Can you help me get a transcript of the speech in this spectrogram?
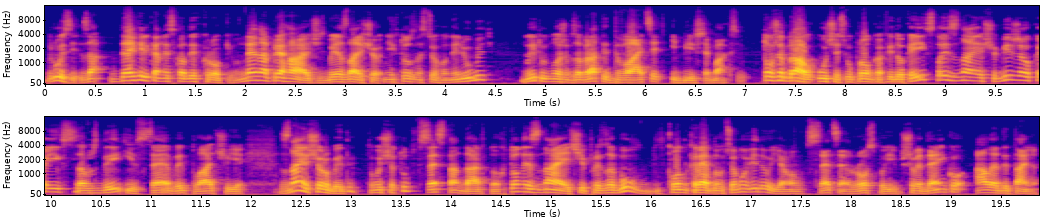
Друзі, за декілька нескладних кроків, не напрягаючись, бо я знаю, що ніхто з нас цього не любить. Ми тут можемо забрати 20 і більше баксів. Хто вже брав участь у промках від OKX, той знає, що біржа OKX завжди і все виплачує. Знає, що робити, тому що тут все стандартно. Хто не знає чи призабув конкретно в цьому відео, я вам все це розповім швиденько, але детально.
